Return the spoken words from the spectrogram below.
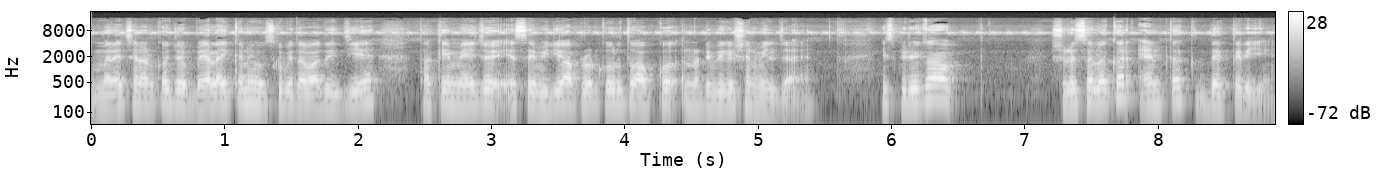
मेरे चैनल का जो बेल आइकन है उसको भी दबा दीजिए ताकि मैं जो ऐसे वीडियो अपलोड करूँ तो आपको नोटिफिकेशन मिल जाए। इस वीडियो का शुरू से लेकर एंड तक देखते रहिए।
